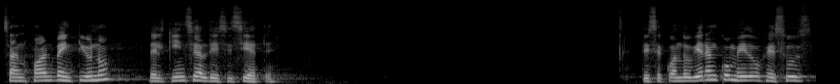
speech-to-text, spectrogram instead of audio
San Juan 21, del 15 al 17. Dice, cuando hubieran comido, Jesús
